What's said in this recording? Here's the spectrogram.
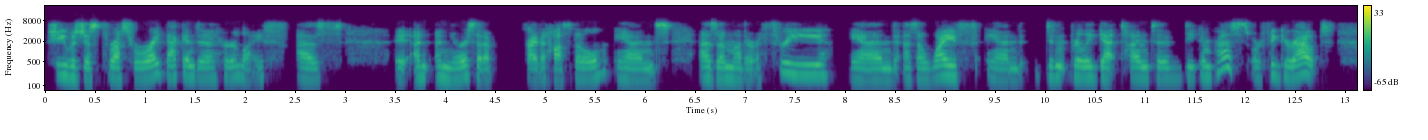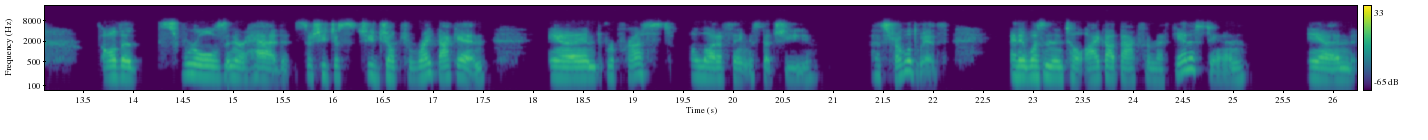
She was just thrust right back into her life as a, a nurse at a private hospital and as a mother of three and as a wife and didn't really get time to decompress or figure out all the swirls in her head. So she just she jumped right back in and repressed a lot of things that she had struggled with. And it wasn't until I got back from Afghanistan and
